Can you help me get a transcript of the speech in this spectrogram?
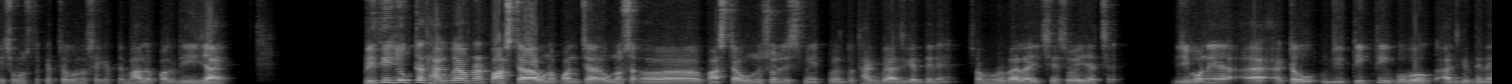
এই সমস্ত ক্ষেত্রগুলো সেক্ষেত্রে ভালো ফল দিয়ে যায়। প্রীতি যুগটা থাকবে আপনার পাঁচটা উনপঞ্চাশ আহ, পাঁচটা উনচল্লিশ মিনিট পর্যন্ত থাকবে আজকের দিনে। সব ভোরবেলায় শেষ হয়ে যাচ্ছে। জীবনে একটা তৃপ্তি উপভোগ আজকের দিনে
